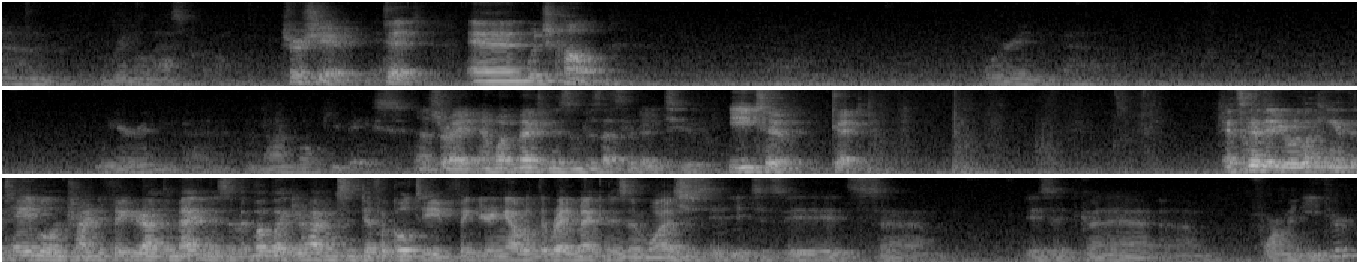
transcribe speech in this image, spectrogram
Um, we're in the last row. Tertiary. Good. And which column? Um, We're in, uh, we are in uh, a non-bulky base. That's right. And what mechanism does that That's predict? E2. E2. Good. It's good that you were looking at the table and trying to figure out the mechanism. It looked like you're having some difficulty figuring out what the right mechanism was. just, it's, it's, it's, um, is it gonna, um, form an ether?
